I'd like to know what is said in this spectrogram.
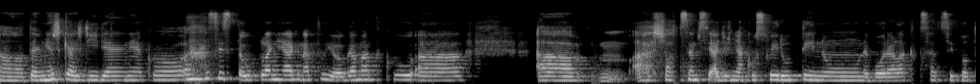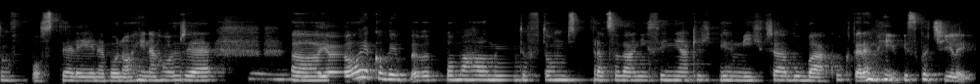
uh, téměř každý den jako si stoupla nějak na tu yogamatku a a, a šla jsem si ať už nějakou svoji rutinu, nebo relaxaci potom v posteli, nebo nohy nahoře. Mm. Uh, jo, jako by eh, pomáhalo mi to v tom zpracování si nějakých těch mých třeba bubáků, které mi vyskočily.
